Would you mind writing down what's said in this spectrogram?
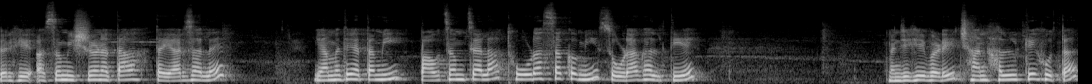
तर हे असं मिश्रण आता तयार झालं आहे यामध्ये आता मी पाव चमच्याला थोडासा कमी सोडा घालते आहे म्हणजे हे वडे छान हलके होतात.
